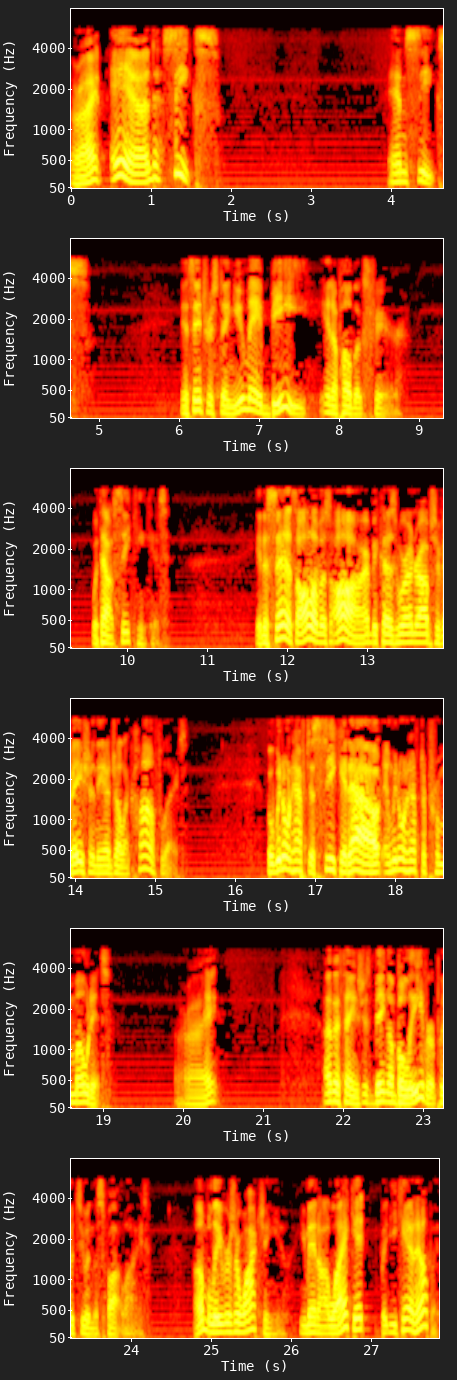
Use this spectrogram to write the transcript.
All right? And seeks. And seeks. It's interesting. You may be in a public sphere without seeking it. In a sense, all of us are because we're under observation in the angelic conflict. But we don't have to seek it out and we don't have to promote it. All right? Other things, just being a believer puts you in the spotlight. Unbelievers are watching you. You may not like it, but you can't help it.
